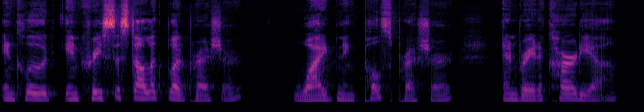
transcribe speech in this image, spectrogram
include increased systolic blood pressure, widening pulse pressure, and bradycardia.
